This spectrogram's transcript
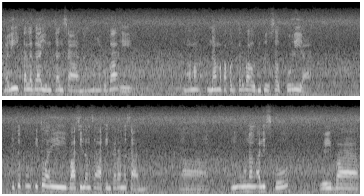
Maliit talaga yung tsansa ng mga babae na, na makapagtrabaho dito sa South Korea. Ito po ito ay base lang sa aking karanasan. Ah, nung unang alis ko way back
